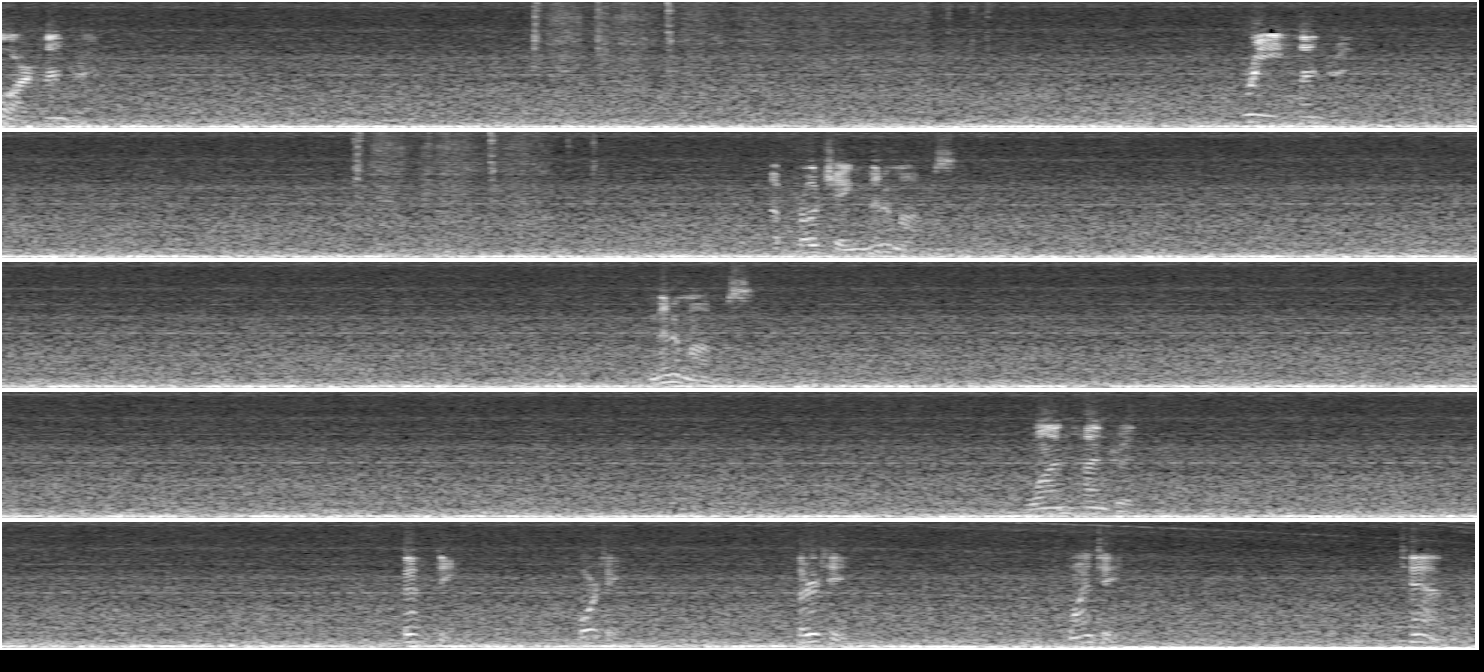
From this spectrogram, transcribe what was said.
hundred. Three hundred. Approaching minimums. Minimums. One hundred. Fifty. Forty. Thirty. Twenty. Ten.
